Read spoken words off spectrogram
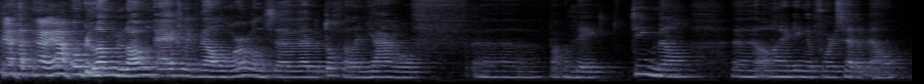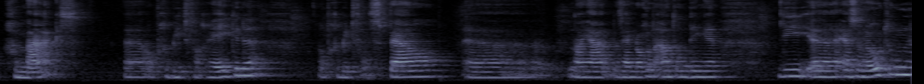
Ja, nou ja. Ook lang, lang eigenlijk wel hoor. Want eh, we hebben toch wel een jaar of eh, pak een beet tien wel allerlei dingen voor ZML gemaakt. Op het gebied van rekenen, op het gebied van spel. Nou ja, er zijn nog een aantal dingen die SLO toen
